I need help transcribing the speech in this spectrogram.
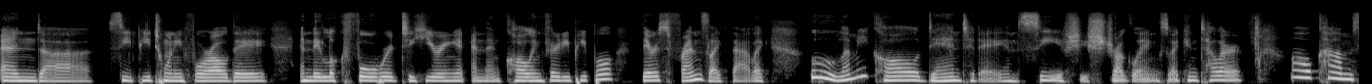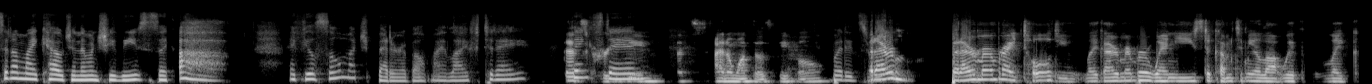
and uh cp24 all day and they look forward to hearing it and then calling 30 people there's friends like that like ooh let me call dan today and see if she's struggling so i can tell her oh come sit on my couch and then when she leaves it's like ah oh, i feel so much better about my life today that's Thanks, creepy. Dan. That's I don't want those people. But it's but real. I rem- but I remember I told you, like, I remember when you used to come to me a lot with like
